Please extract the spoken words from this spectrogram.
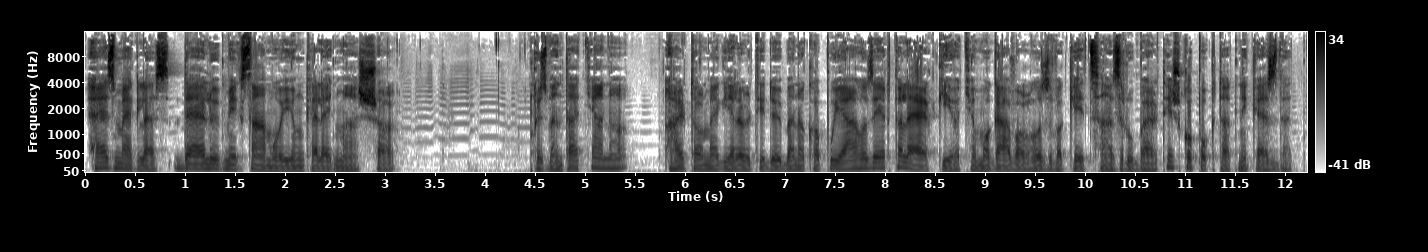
Ez meg lesz, de előbb még számoljunk el egymással. Közben Tatjana által megjelölt időben a kapujához ért a lelki atya magával hozva kétszáz rubelt, és kopogtatni kezdett.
